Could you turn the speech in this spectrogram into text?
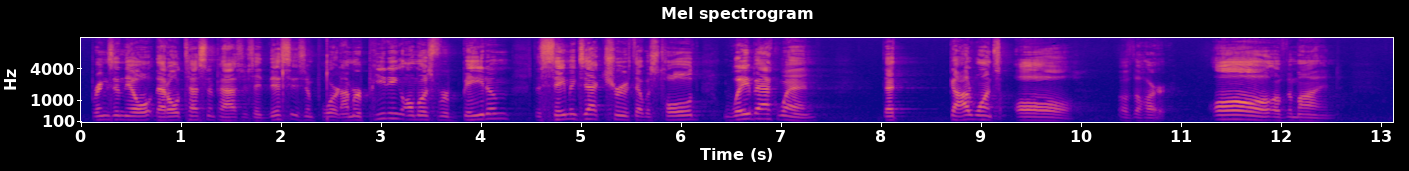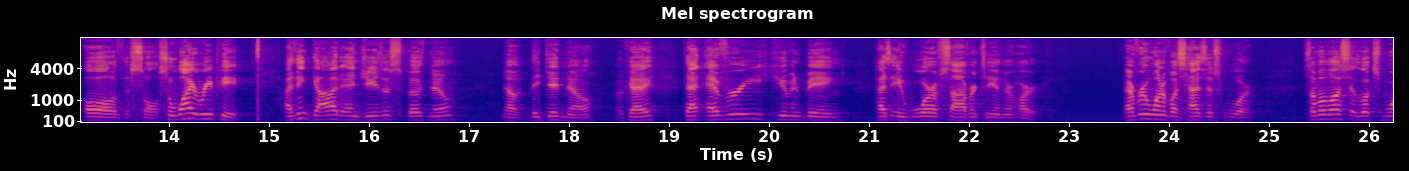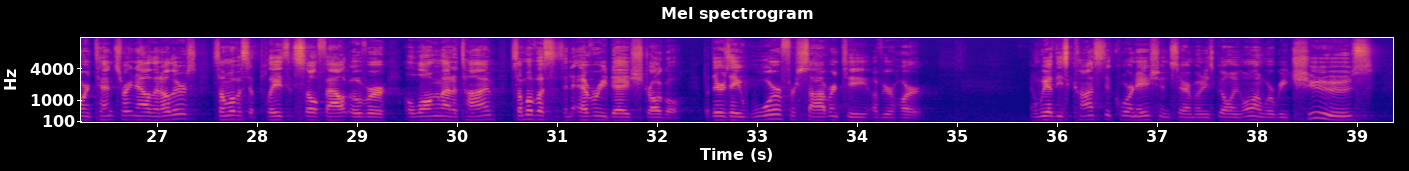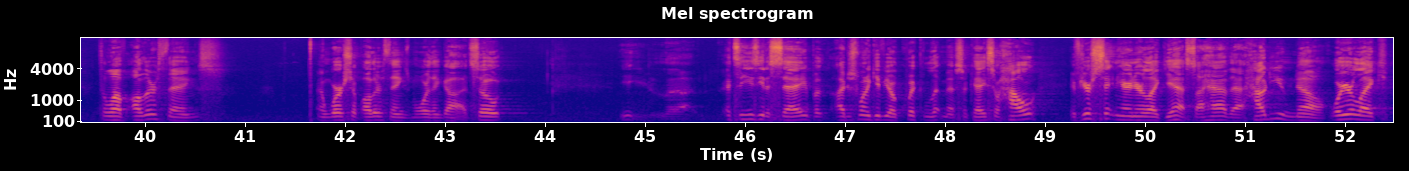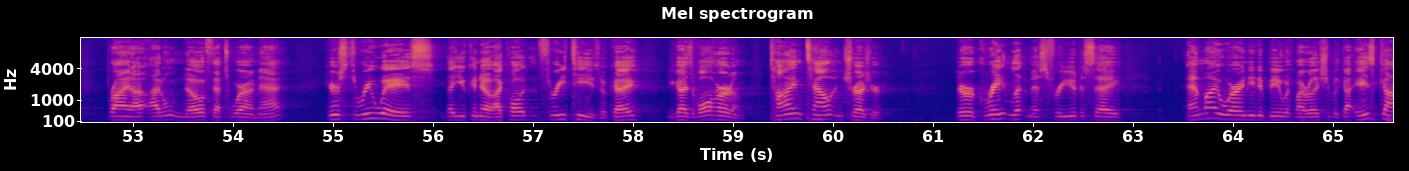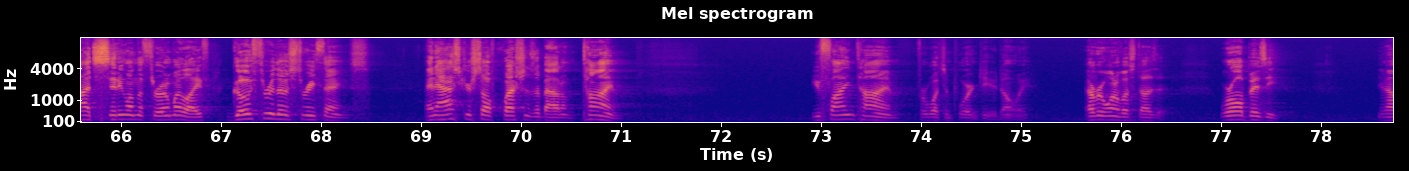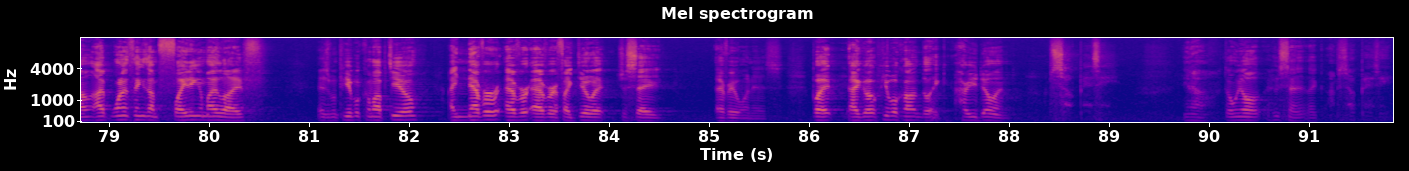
Brings in the old, that Old Testament passage, say, This is important. I'm repeating almost verbatim the same exact truth that was told way back when that God wants all of the heart, all of the mind, all of the soul. So why repeat? I think God and Jesus both knew. No, they did know, okay? That every human being has a war of sovereignty in their heart. Every one of us has this war. Some of us, it looks more intense right now than others. Some of us, it plays itself out over a long amount of time. Some of us, it's an everyday struggle. But there's a war for sovereignty of your heart. And we have these constant coronation ceremonies going on where we choose to love other things and worship other things more than God. So it's easy to say, but I just want to give you a quick litmus, okay? So, how, if you're sitting here and you're like, yes, I have that, how do you know? Or you're like, Brian, I, I don't know if that's where I'm at. Here's three ways that you can know. I call it the three T's, okay? You guys have all heard them time, talent, and treasure. They're a great litmus for you to say, Am I where I need to be with my relationship with God? Is God sitting on the throne of my life? Go through those three things and ask yourself questions about them. Time. You find time for what's important to you, don't we? Every one of us does it. We're all busy. You know, I, one of the things I'm fighting in my life is when people come up to you, I never, ever, ever, if I do it, just say, everyone is. But I go, people come be like, how are you doing? I'm so busy. You know, don't we all, who said it? Like, I'm so busy.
